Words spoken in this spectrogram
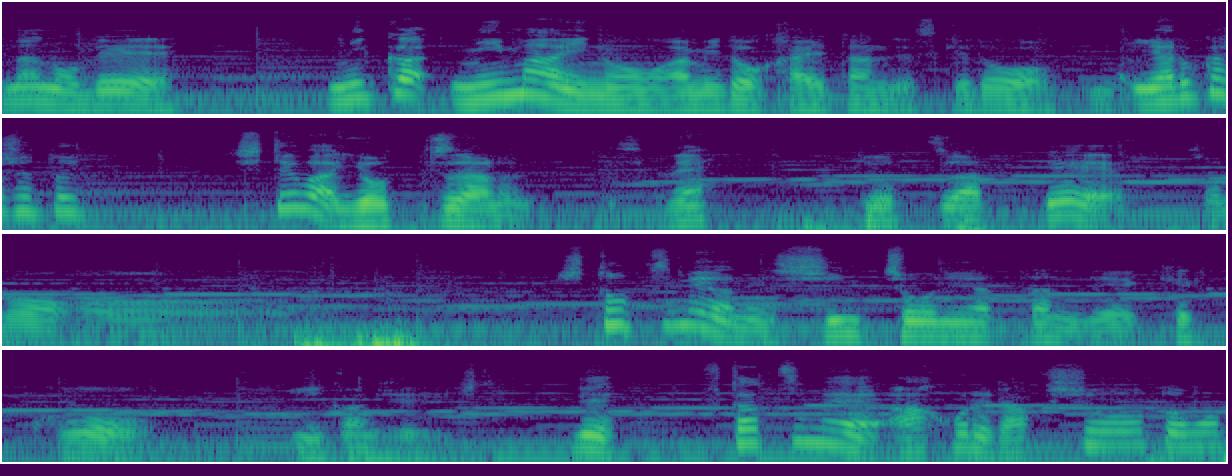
なので 2, か2枚の網戸を変えたんですけどやる箇所としては4つあるんですよね。4つあってその1つ目はね慎重にやったんで結構いい感じでできた。で2つ目あこれ楽勝と思っ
